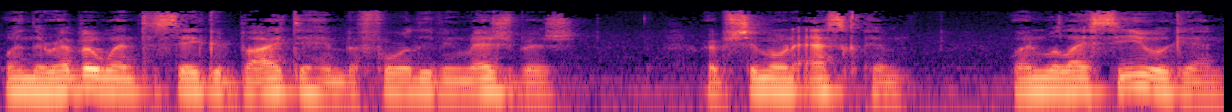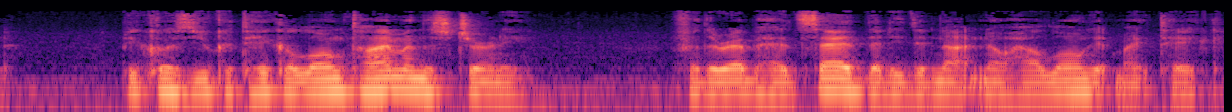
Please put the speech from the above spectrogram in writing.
when the Rebbe went to say goodbye to him before leaving Mezhbej, Reb Shimon asked him, When will I see you again? Because you could take a long time on this journey. For the Rebbe had said that he did not know how long it might take.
